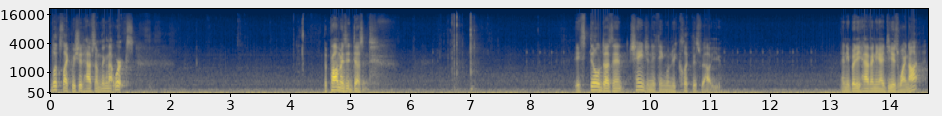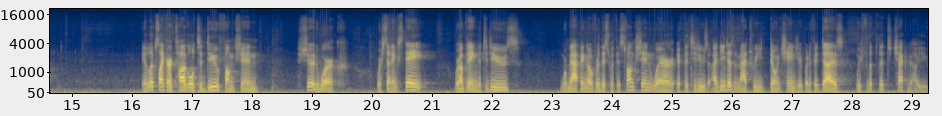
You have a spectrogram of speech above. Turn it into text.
looks like we should have something that works. The problem is it doesn't. It still doesn't change anything when we click this value. Anybody have any ideas why not? It looks like our toggle to do function should work. We're setting state, we're updating the to-dos, we're mapping over this with this function where if the to-do's ID doesn't match, we don't change it. But if it does, we flip the check value.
